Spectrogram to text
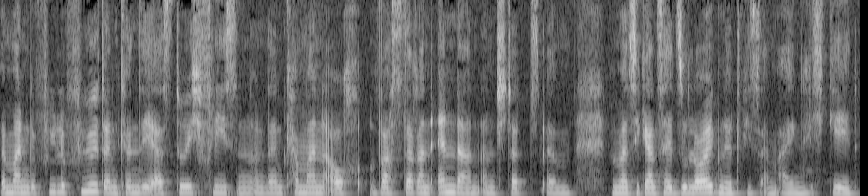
wenn man Gefühle fühlt, dann können sie erst durchfließen und dann kann man auch was daran ändern, anstatt ähm, wenn man es die ganze Zeit so leugnet, wie es einem eigentlich geht.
